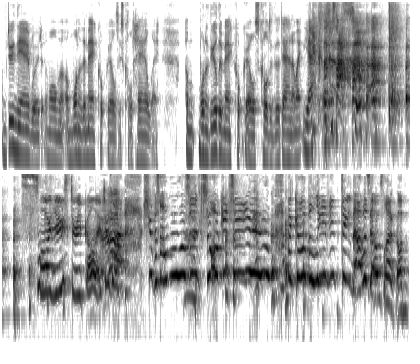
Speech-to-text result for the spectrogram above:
I'm doing the air word at the moment, and one of the makeup girls is called Hayley. And one of the other makeup girls called her the other day, and I went, yeah. so, so used to it. She was like, she was like, I wasn't talking to you. I can't believe you think that was it. I was like, I'm,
